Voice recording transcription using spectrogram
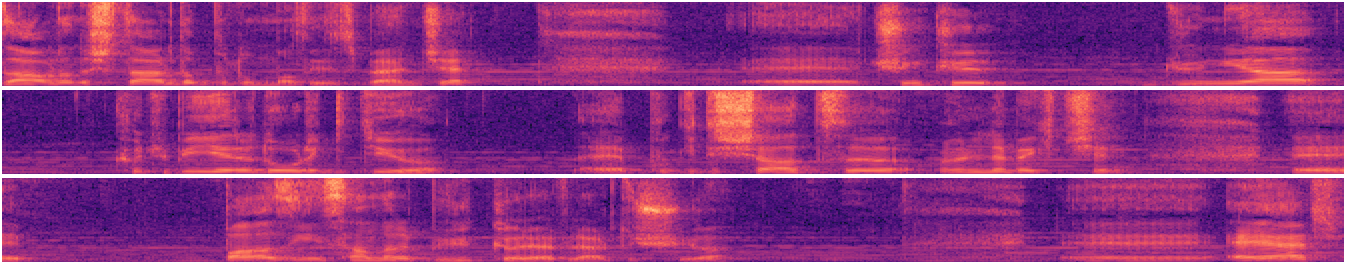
davranışlarda bulunmalıyız bence. E, çünkü dünya kötü bir yere doğru gidiyor. E, bu gidişatı önlemek için e, bazı insanlara büyük görevler düşüyor. E, eğer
